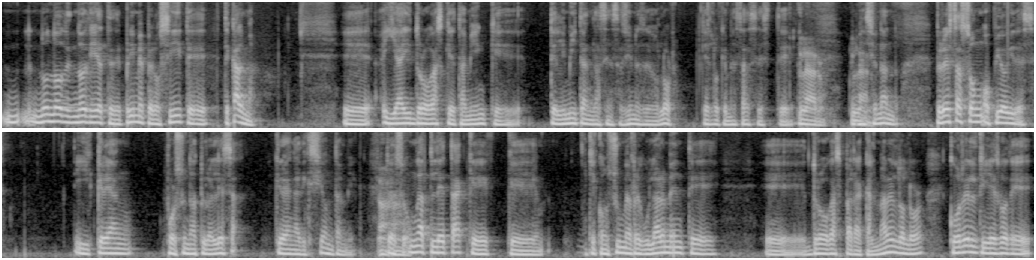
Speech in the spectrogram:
no, no, no diría te deprime, pero sí te, te calma. y hay drogas que también que te limitan las sensaciones de dolor, que es lo que me estás este, claro, mencionando. Pero estas son opioides y crean, por su naturaleza, crean adicción también. Entonces, un atleta que, que, consume regularmente eh, drogas para calmar el dolor, corre el riesgo de,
